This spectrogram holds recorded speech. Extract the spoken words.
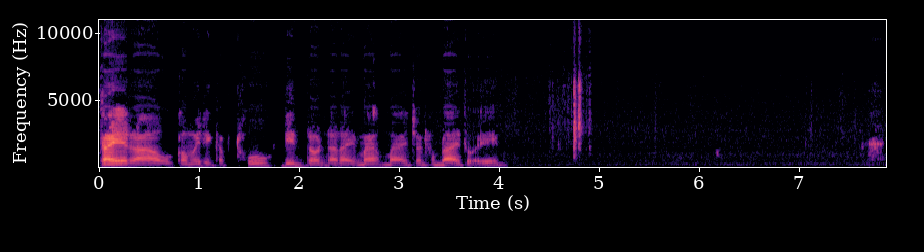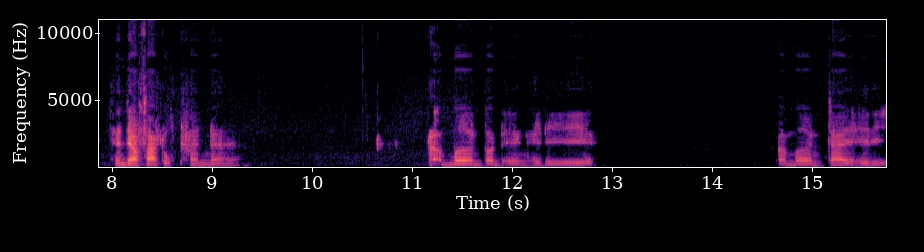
ใจเราก็ไม่ถึงกับทุกข์ดิ้นรนอะไรมากมายจนทำร้ายตัวเอง ฉันอยากฝากทุกท่านนะ ประเมินตนเองให้ดี ประเมินใจให้ดี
